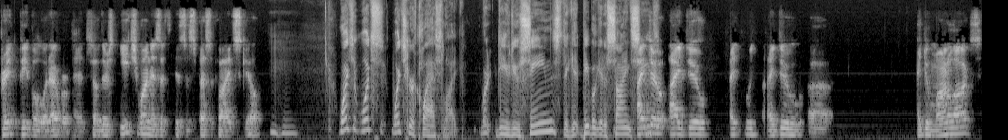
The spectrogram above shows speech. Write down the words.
print people, whatever. And so there's each one is a, is a specified skill. Mm-hmm. What's what's what's your class like? What, do you do scenes? To get people get assigned scenes? I do. I do. I, I do. Uh, I do monologues.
